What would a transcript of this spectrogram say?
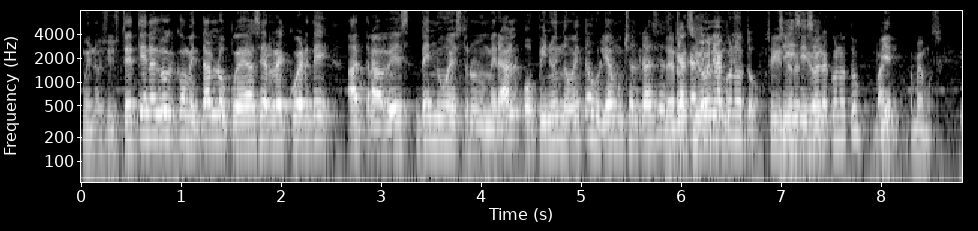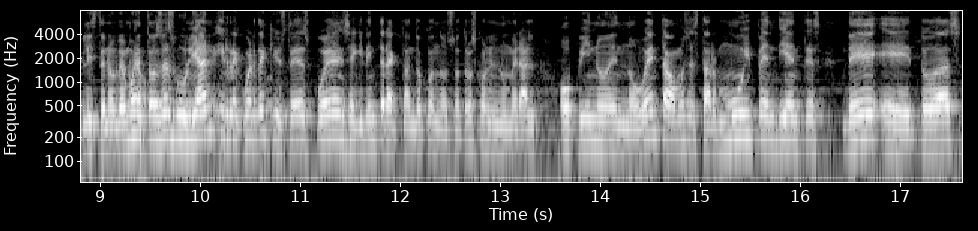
Bueno, si usted tiene algo que comentar, lo puede hacer, recuerde, a través de nuestro numeral Opino en 90. Julián, muchas gracias. ¿Le Ya recibo ya con Otto? Sí, ¿le recibo ya con Otto? Vale, Bien. nos vemos. Listo, nos vemos Chao. entonces, Julián. Y recuerden que ustedes pueden seguir interactuando con nosotros con el numeral Opino en 90. Vamos a estar muy pendientes de eh, todas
